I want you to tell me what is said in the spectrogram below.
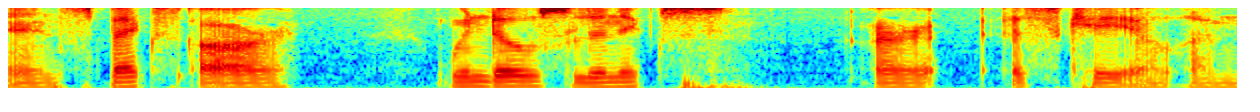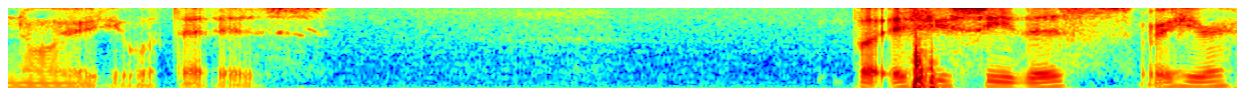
and specs are Windows, Linux, or SKL. I have no idea what that is. But if you see this right here,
